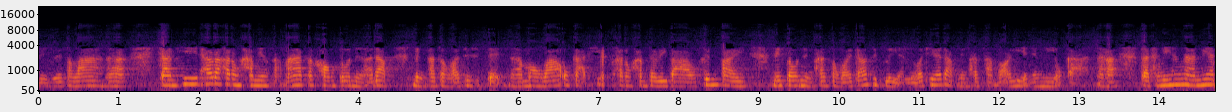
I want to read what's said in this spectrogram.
หรียญ US dollar นะคะการที่ถ้าราคาทองคำยังสามารถประคองตัวเหนือระดับ 1,277 นะคะมองว่าโอกาสที่ราคาทองคำจะ rebound ขึ้นไปในโซน 1,290 เหรียญหรือว่าที่ระดับ 1,300 เหรียญยังมีโอกาสนะคะ แต่ทั้งนี้ทั้งนั้นเนี่ย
